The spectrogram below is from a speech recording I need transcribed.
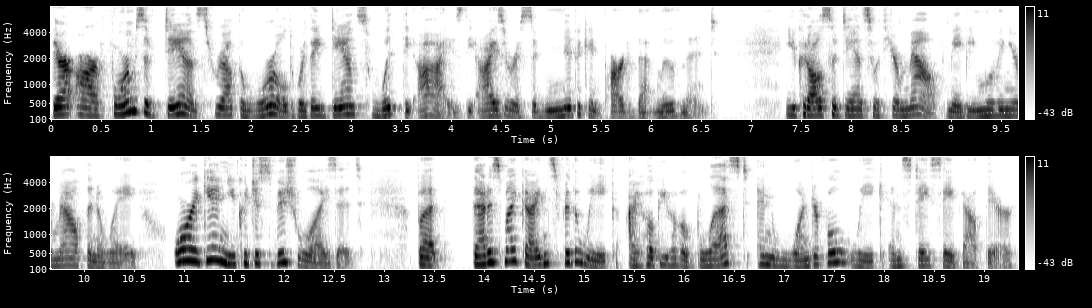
There are forms of dance throughout the world where they dance with the eyes. The eyes are a significant part of that movement. You could also dance with your mouth, maybe moving your mouth in a way. Or again, you could just visualize it. But that is my guidance for the week. I hope you have a blessed and wonderful week and stay safe out there.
